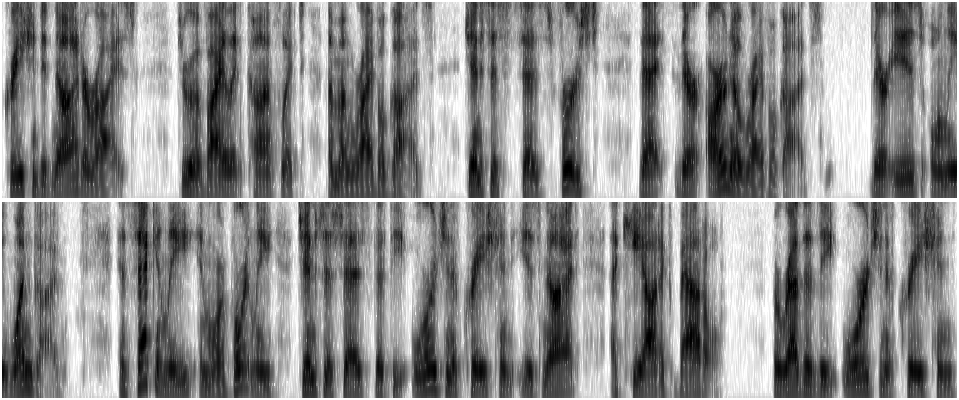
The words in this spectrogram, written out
creation did not arise through a violent conflict among rival gods. Genesis says first that there are no rival gods, there is only one God. And secondly, and more importantly, Genesis says that the origin of creation is not a chaotic battle, but rather the origin of creation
